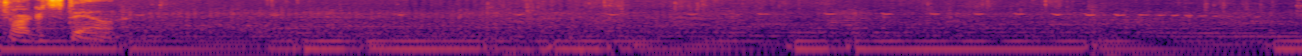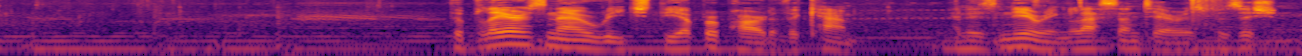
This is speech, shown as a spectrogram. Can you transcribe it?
Target's down. The player has now reached the upper part of the camp and is nearing La Santera's position.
